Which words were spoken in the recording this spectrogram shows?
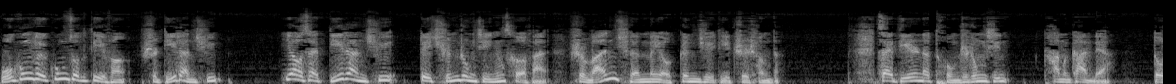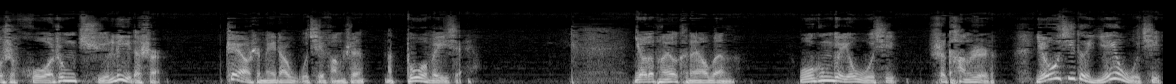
武工队工作的地方是敌占区，要在敌占区对群众进行策反，是完全没有根据地支撑的。在敌人的统治中心，他们干的呀都是火中取栗的事儿。这要是没点武器防身，那多危险呀！有的朋友可能要问了：武工队有武器是抗日的，游击队也有武器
